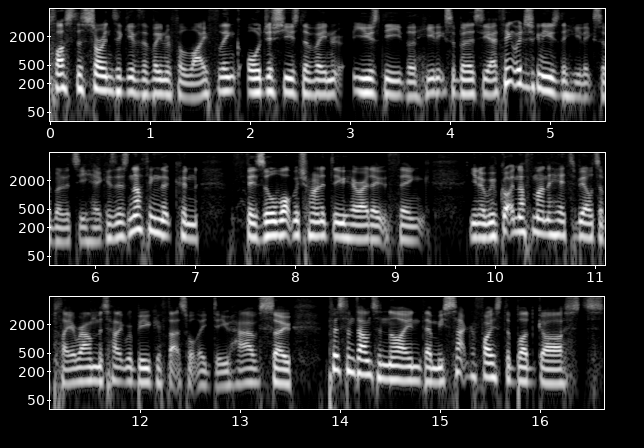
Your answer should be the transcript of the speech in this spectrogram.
plus the Sorin to give the Vein Ripper life link, or just use the Vein, use the the Helix ability. I think we're just going to use the Helix ability here because there's nothing that can fizzle what we're trying to do here. I don't think. You know, we've got enough mana here to be able to play around Metallic Rebuke if that's what they do have. So puts them down to nine. Then we sacrifice the Bloodghast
